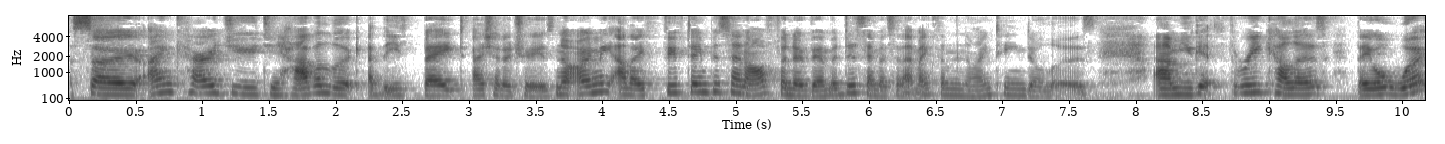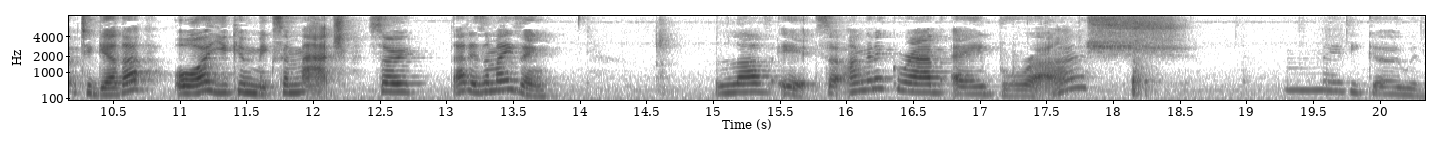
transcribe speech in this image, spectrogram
so I encourage you to have a look at these baked eyeshadow trios. Not only are they 15% off for November, December, so that makes them $19. Um, you get three colors. They all work together or you can mix and match. So that is amazing. Love it. So I'm going to grab a brush. Maybe go with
